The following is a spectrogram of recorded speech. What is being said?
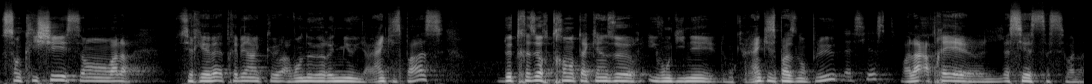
sans cliché, sans. Voilà, tu sais très bien qu'avant 9h30, il n'y a rien qui se passe. De 13h30 à 15h, ils vont dîner, donc rien qui se passe non plus. La sieste. Voilà, après, euh, la sieste, ça, voilà,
